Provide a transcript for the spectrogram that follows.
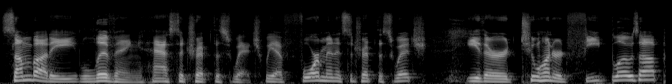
somebody living has to trip the switch we have four minutes to trip the switch either 200 feet blows up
